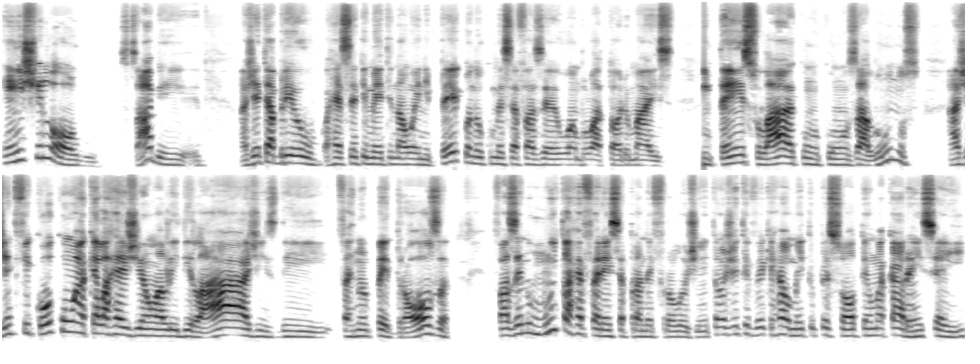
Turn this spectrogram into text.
enche logo, sabe? A gente abriu recentemente na UNP, quando eu comecei a fazer o ambulatório mais intenso lá com, com os alunos, a gente ficou com aquela região ali de Lages, de Fernando Pedrosa, fazendo muita referência para nefrologia. Então a gente vê que realmente o pessoal tem uma carência aí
